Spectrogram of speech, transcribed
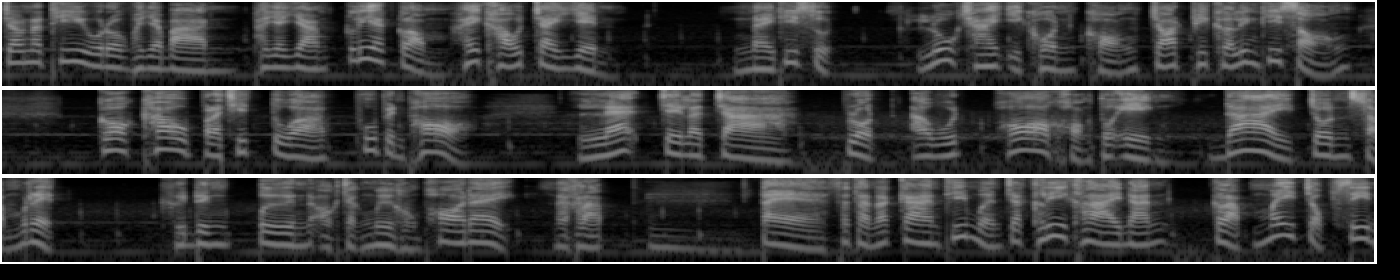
เจ้าหน้าที่โรงพยาบาลพยายามเกลี้ยกล่อมให้เขาใจเย็น ในที่สุด ลูกชายอีกคนของจอร์ดพิคเคอร์ลิงที่สองก็เข้าประชิดตัวผู้เป็นพ่อ และเจรจา ปลดอาวุธพ่อของตัวเองได้จนสำเร็จ คือดึงปืนออกจากมือของพ่อได้นะครับอืมแต่สถานการณ์ที่เหมือนจะคลี่คลายนั้น กลับไม่จบสิ้น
